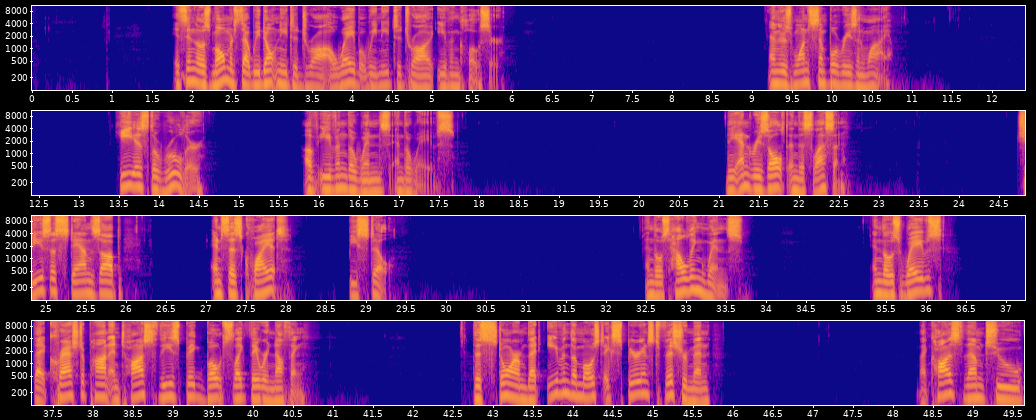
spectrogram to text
It's in those moments that we don't need to draw away, but we need to draw even closer. And there's one simple reason why. He is the ruler of even the winds and the waves. the end result in this lesson. Jesus stands up and says, Quiet, be still. And those howling winds and those waves that crashed upon and tossed these big boats like they were nothing. This storm that even the most experienced fishermen that caused them to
